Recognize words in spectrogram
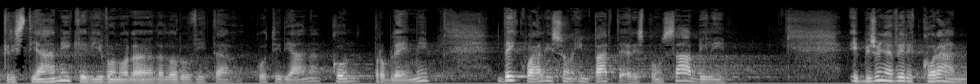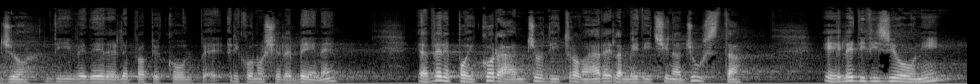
cristiani che vivono la, la loro vita quotidiana con problemi dei quali sono in parte responsabili e bisogna avere coraggio di vedere le proprie colpe, riconoscerle bene e avere poi coraggio di trovare la medicina giusta e le divisioni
